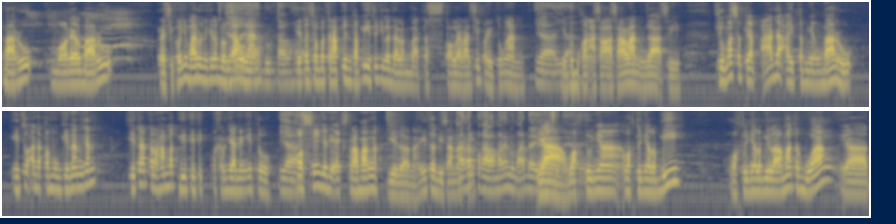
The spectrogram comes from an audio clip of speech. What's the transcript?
baru, model baru, resikonya baru nih kita belum Ya, tahu ya, kan. belum tahu. Kita coba terapin, tapi itu juga dalam batas toleransi perhitungan. Ya, ya. Itu bukan asal-asalan, enggak sih. Cuma setiap ada item yang baru, itu ada kemungkinan kan kita terhambat di titik pekerjaan yang itu. Ya. Costnya jadi ekstra banget gitu. Nah itu di sana Karena sih. pengalamannya belum ada ya. Ya, waktunya waktunya lebih, waktunya lebih lama terbuang, ya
